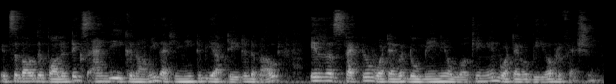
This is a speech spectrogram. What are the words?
It's about the politics and the economy that you need to be updated about, irrespective of whatever domain you're working in, whatever be your profession.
